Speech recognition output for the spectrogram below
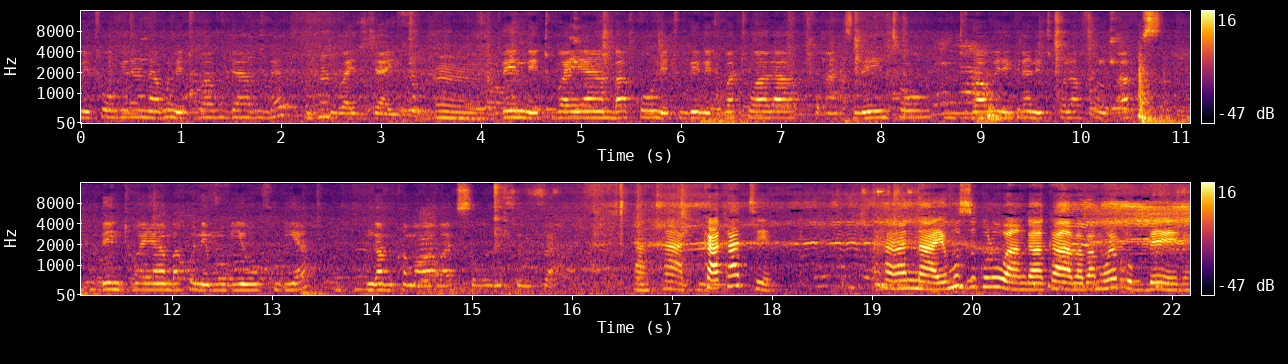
netwogera nabo netubabudaabuda mm-hmm. tubajjayo mm. then netubayambako netubatwala ku antinento mm-hmm. tubawerekera netukola follow ups then tubayambako ne mu byokulya nga mukama wabatusobozesezza kakati. Hanaye muzzukulu wange akaaba bamuwe ku bbeere.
